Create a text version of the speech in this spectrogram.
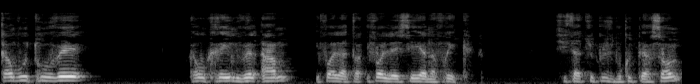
Quand vous trouvez, quand vous créez une nouvelle arme, il faut l'essayer en Afrique. Si ça tue plus beaucoup de personnes,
